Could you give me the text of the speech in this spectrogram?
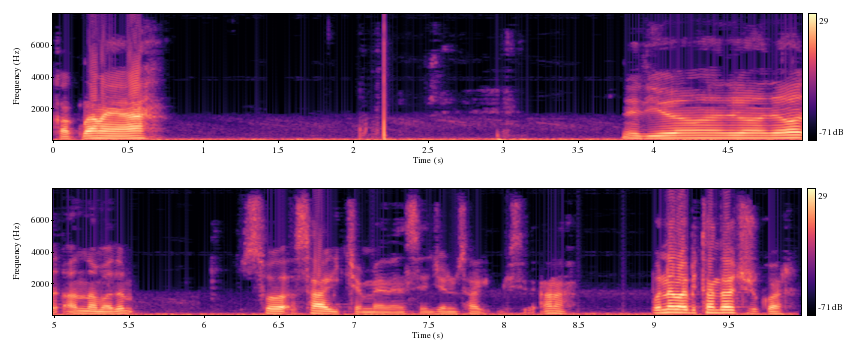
Kalk lan ayağa. Ne diyor? Ne diyor? Ne diyor? Anlamadım. So sağa gideceğim ben nedense. Canım sağa gitmek istedi. Ana. Bu ne lan? Bir tane daha çocuk var.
